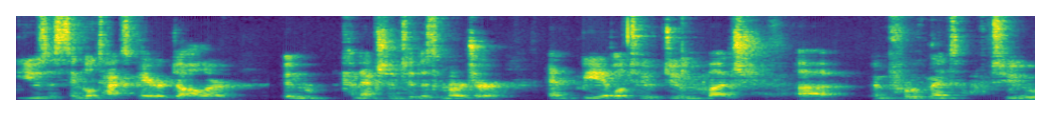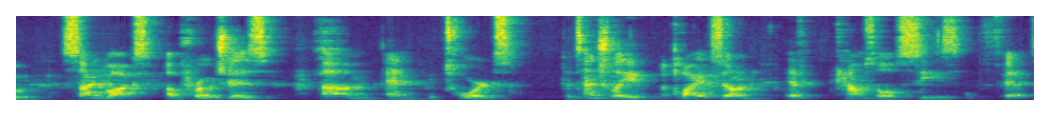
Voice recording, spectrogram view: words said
use a single taxpayer dollar in connection to this merger and be able to do much uh, improvement to sidewalks, approaches, um, and towards potentially a quiet zone if council sees fit.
